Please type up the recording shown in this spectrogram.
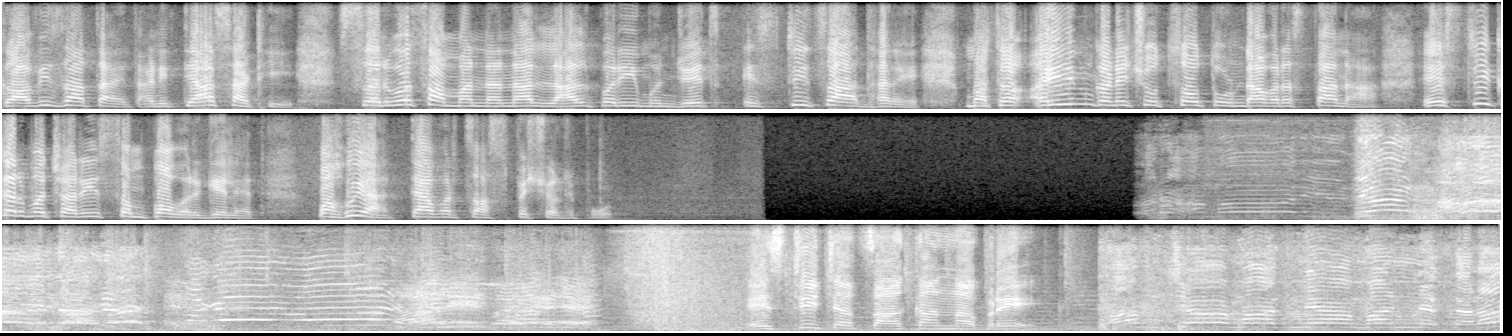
गावी जात आहेत आणि त्यासाठी सर्वसामान्यांना लालपरी म्हणजेच एस टीचा आधार आहे. मात्र ऐन गणेशोत्सव तोंडावर असताना एस टी कर्मचारी संपावर गेलेत. पाहूयात त्यावरचा स्पेशल रिपोर्ट एसटीच्या चाकांना ब्रेक आमच्या मागण्या मान्य करा.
